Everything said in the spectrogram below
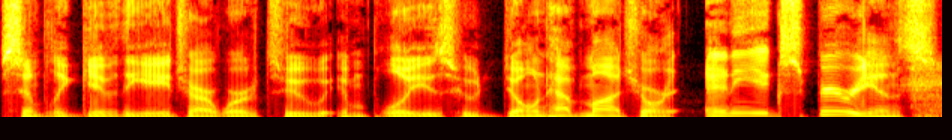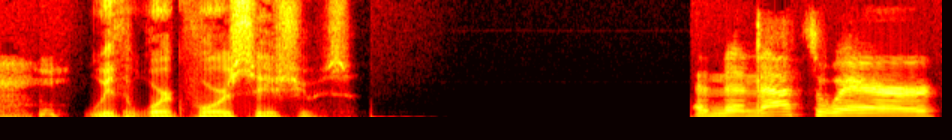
simply give the HR work to employees who don't have much or any experience with workforce issues. And then that's where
